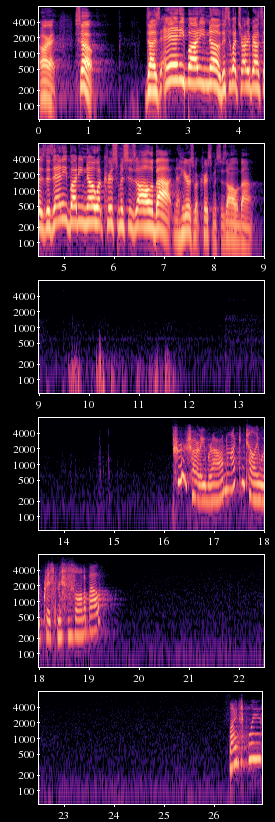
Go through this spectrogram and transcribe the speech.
All right, so does anybody know? This is what Charlie Brown says. Does anybody know what Christmas is all about? Now, here's what Christmas is all about. Sure, Charlie Brown. I can tell you what Christmas is all about. Lights, please.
